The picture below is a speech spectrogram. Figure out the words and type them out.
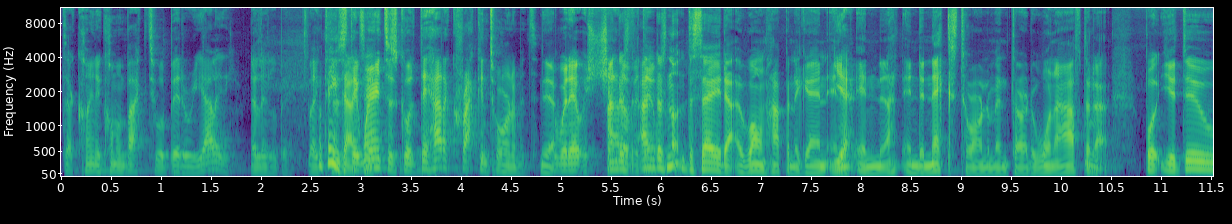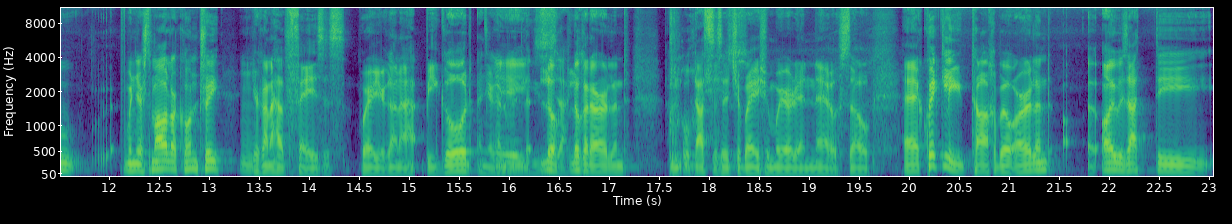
they're kind of coming back to a bit of reality a little bit. Like I think 'cause they that's it. weren't as good. They had a cracking tournament Yeah. without a and shadow there's, of a and there's nothing to say that it won't happen again in Yeah. in, in the next tournament or the one after Mm. that. But you do when you're a smaller country, Mm. you're going to have phases where you're going to be good and you're going to look Exactly. look at Ireland. Oh, that's the situation we're in now. So uh, quickly talk about Ireland. I was at the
